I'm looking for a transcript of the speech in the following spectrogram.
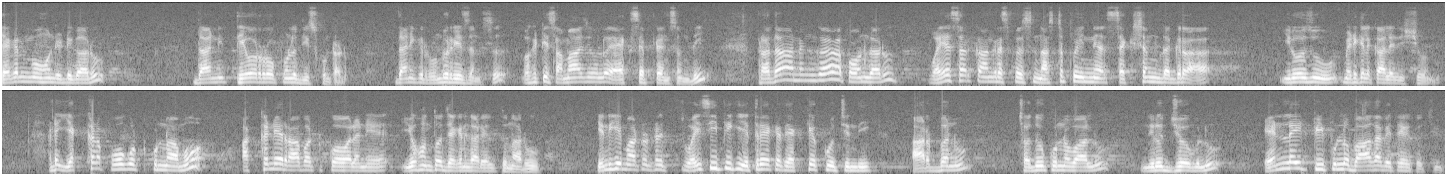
జగన్మోహన్ రెడ్డి గారు దాన్ని తీవ్ర రూపంలో తీసుకుంటాడు. దానికి రెండు రీజన్స్ ఒకటి సమాజంలో యాక్సెప్టెన్స్ ఉంది. ప్రధానంగా పవన్ గారు వైఎస్ఆర్ కాంగ్రెస్ పార్టీ నష్టపోయిన సెక్షన్ దగ్గర ఈరోజు మెడికల్ కాలేజ్ ఇష్యూ ఉంది. అంటే ఎక్కడ పోగొట్టుకున్నామో అక్కడనే రాబట్టుకోవాలనే వ్యూహంతో జగన్ గారు వెళ్తున్నారు. ఎందుకు ఈ మాట అంటే వైసీపీకి వ్యతిరేకత ఎక్కెక్కువ వచ్చింది? అర్బను చదువుకున్న వాళ్ళు నిరుద్యోగులు ఎన్లైట్ పీపుల్లో బాగా వ్యతిరేకత వచ్చింది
